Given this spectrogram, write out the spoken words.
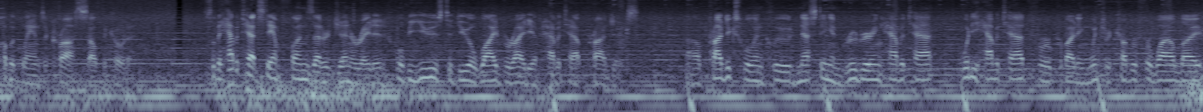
public lands across South Dakota. So the habitat stamp funds that are generated will be used to do a wide variety of habitat projects. Uh, projects will include nesting and brood rearing habitat, woody habitat for providing winter cover for wildlife,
